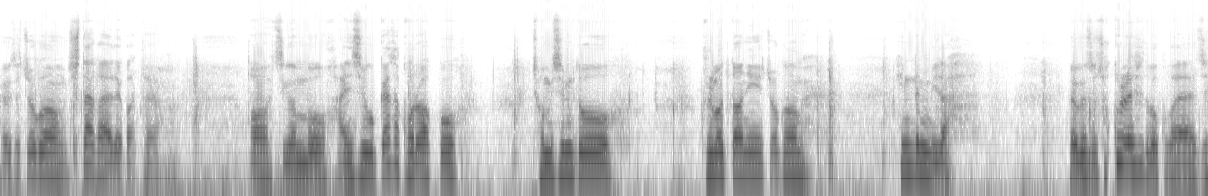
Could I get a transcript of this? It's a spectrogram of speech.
여기서 조금 쉬다 가야 될 것 같아요. 어, 지금 뭐 안 쉬고 계속 걸어왔고 점심도 굶었더니 조금 힘듭니다. 여기서 초콜릿도 먹고 가야지.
